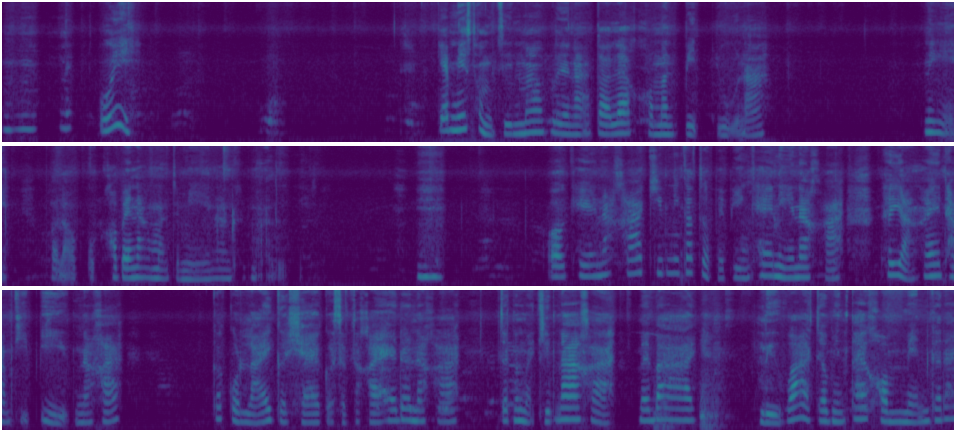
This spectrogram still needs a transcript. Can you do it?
อืมอุ้ย เกมนี้สมจริงมากเลยนะ ตอนแรกคอมมันปิดอยู่นะ นี่ พอเรากดเข้าไปนั่งมันจะมีนั่นขึ้นมาเลย โอเคนะคะ คลิปนี้ก็จบไปเพียงแค่นี้นะคะ ถ้าอยากให้ทำคลิปอีกนะคะ ก็กดไลค์ กดแชร์ กด subscribe ให้ด้วยนะคะ เจอกันใหม่คลิปหน้าค่ะ บ๊ายบาย หรือว่าจะเว้นใต้คอมเมนต์ก็ได้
